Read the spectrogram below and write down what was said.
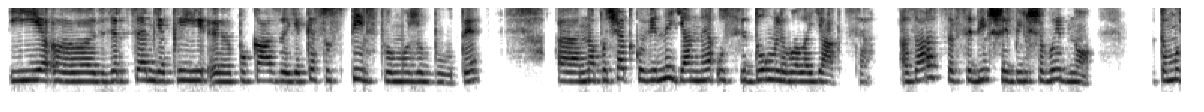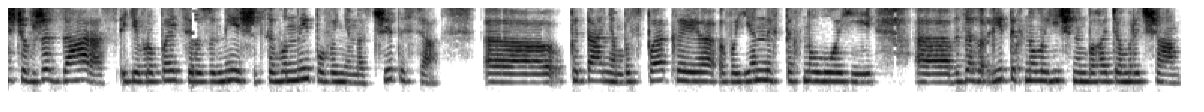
і е, взірцем, який е, показує, яке суспільство може бути. Е, на початку війни я не усвідомлювала, як це. А зараз це все більше і більше видно. Тому що вже зараз європейці розуміють, що це вони повинні в е, питанням безпеки, воєнних технологій, е, взагалі технологічним багатьом речам,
